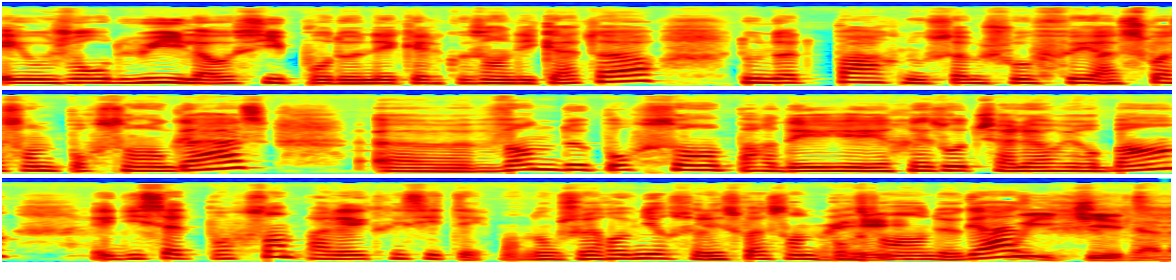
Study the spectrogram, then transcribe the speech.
Et aujourd'hui, là aussi, pour donner quelques indicateurs, nous, notre parc, nous sommes chauffés à 60% au gaz, 22% euh, par des réseaux de chaleur urbain et 17% par l'électricité. Bon, donc je vais revenir sur les 60% de gaz. Oui, qui est la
